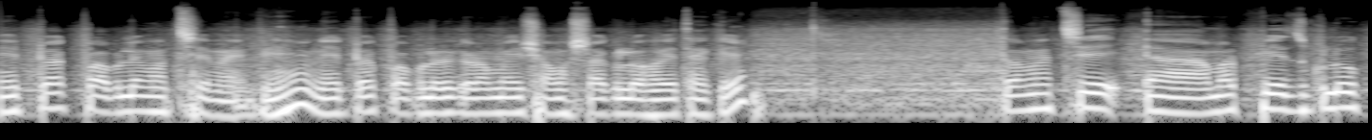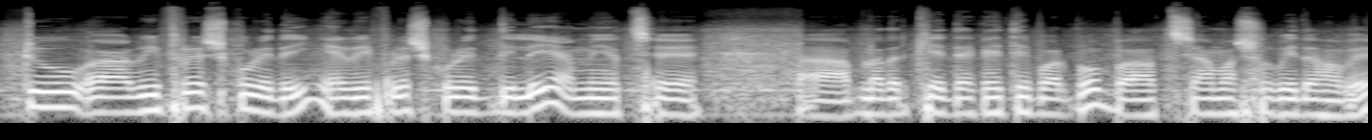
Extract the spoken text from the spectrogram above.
নেটওয়ার্ক প্রবলেম হচ্ছে মেবি হ্যাঁ? নেটওয়ার্ক প্রবলেমের কারণে এই সমস্যাগুলো হয়ে থাকে। তো আমি হচ্ছে আমার পেজগুলো একটু রিফ্রেশ করে দিই। রিফ্রেশ করে দিলেই আমি হচ্ছে আপনাদেরকে দেখাইতে পারব বা হচ্ছে আমার সুবিধা হবে।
